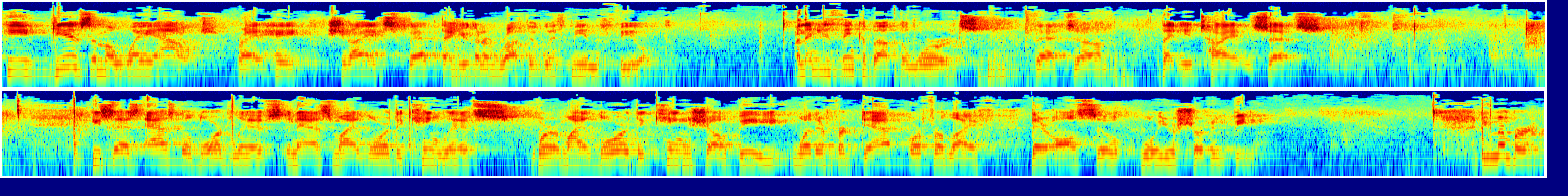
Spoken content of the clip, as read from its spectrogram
he gives them a way out, right? Hey, should I expect that you're going to rough it with me in the field? And then you think about the words that, um, that Ittai says. He says, As the Lord lives, and as my Lord the King lives, where my Lord the King shall be, whether for death or for life, there also will your servant be. You remember,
